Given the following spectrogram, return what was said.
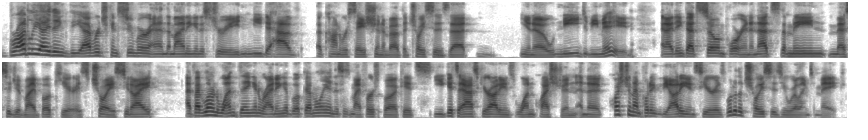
broadly, I think the average consumer and the mining industry need to have a conversation about the choices that you know need to be made and i think that's so important and that's the main message of my book here is choice you know i if i've learned one thing in writing a book emily and this is my first book it's you get to ask your audience one question and the question i'm putting to the audience here is what are the choices you're willing to make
